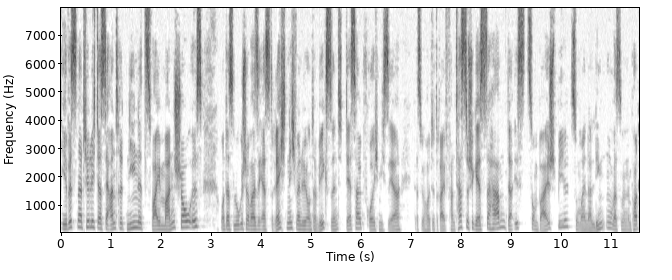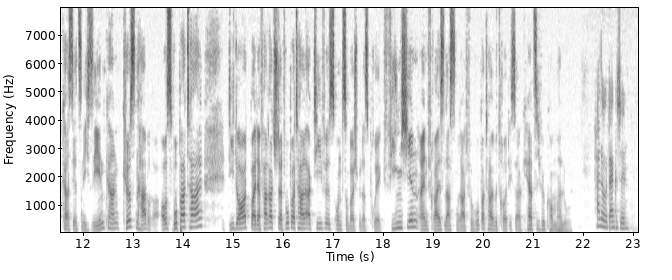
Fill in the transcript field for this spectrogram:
Ihr wisst natürlich, dass der Antritt nie eine Zwei-Mann-Show ist und das logischerweise erst recht nicht, wenn wir unterwegs sind. Deshalb freue ich mich sehr, dass wir heute drei fantastische Gäste haben. Da ist zum Beispiel zu meiner Linken, was man im Podcast jetzt nicht sehen kann, Kirsten Haberer aus Wuppertal, die dort bei der Fahrradstadt Wuppertal aktiv ist und zum Beispiel das Projekt Fienchen, ein freies Lastenrad für Wuppertal betreut. Ich sage herzlich willkommen, hallo. Hallo, Dankeschön.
